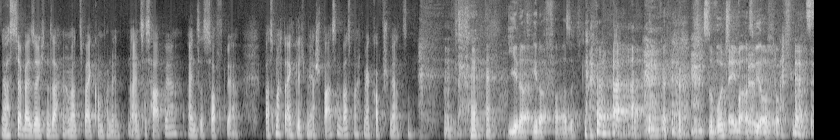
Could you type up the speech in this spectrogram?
du hast ja bei solchen Sachen immer zwei Komponenten. Eins ist Hardware, eins ist Software. Was macht eigentlich mehr Spaß und was macht mehr Kopfschmerzen? je, nach, je nach Phase. Sowohl Spaß wie auch Kopfschmerzen.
